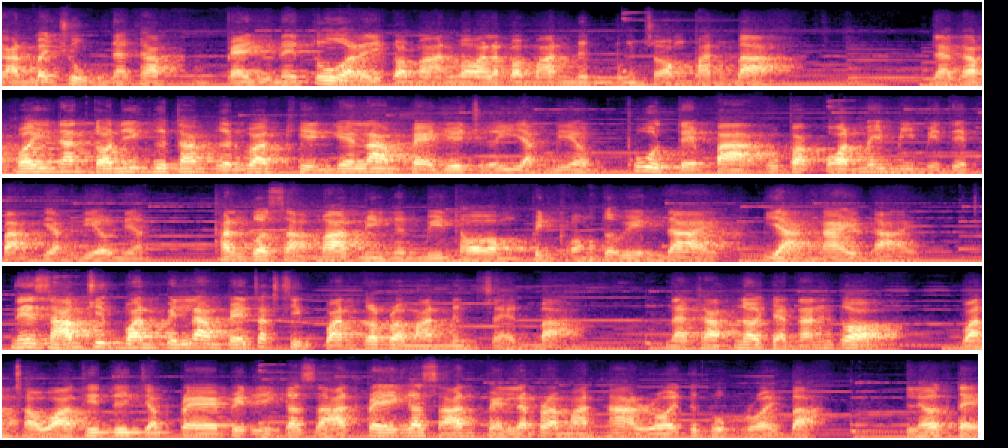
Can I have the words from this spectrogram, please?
การประชุมนะครับ แปลอยู่ในตู้อะไรประมาณวันละประมาณ 12,000 บาทนะครับ เพราะฉะนั้นตอนนี้คือถ้าเกิดว่าเขียนแค่ล่ามแปลเฉยๆอย่างเดียว พูดแต่ปากอุปกรณ์ไม่มีมีแต่ปากอย่างเดียวเนี่ยท่านก็สามารถมีเงินมีทองเป็นของตัวเองได้อย่างง่ายดายใน 30 วันเป็นล่ามแปลสัก 10 วันก็ประมาณ 1 0 0 0 0แบาท นะครับ นอกจากนั้นก็วันเสาร์อาทิตย์หรือจะแปลเป็นเอกสารแปลเอกสารแผ่นละประมาณ 500ถึง600 บาท แล้วแต่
